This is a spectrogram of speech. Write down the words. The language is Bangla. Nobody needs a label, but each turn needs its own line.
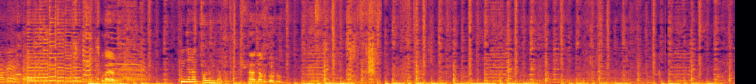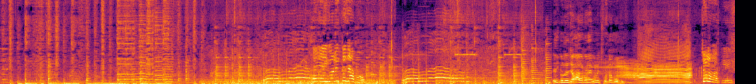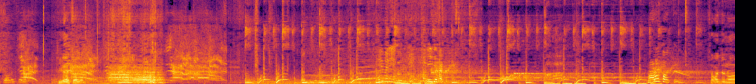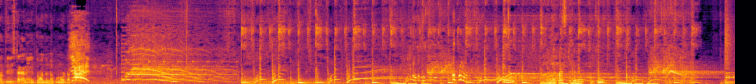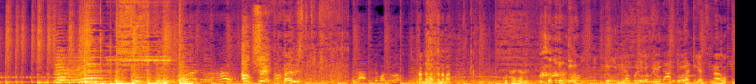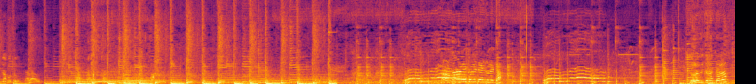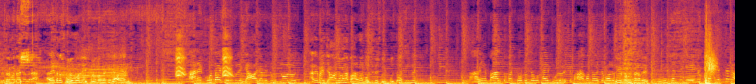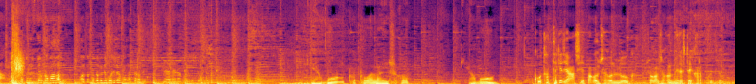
যাবে
কোথায় যাবে?
তিনজনের কলোনি যাব।
হ্যাঁ যাব তো ওটু
এই এই গলিতে যাব।
এইগুলো যাওয়া যাবে না এগুলো ছোট গলি।
চলো না প্লিজ চলো চলো।
ঠিক আছে চলো।
এই জায়গাটা ভাড়া কত?
সবার জন্য তিরিশ টাকা নেই তোমার জন্য পনেরো টাকা।
পাঁচ টাকা দাও
কোথায় যাবে। কান্দাপাত কান্দাপাত কোথায় যাবে?
শ্রীরামপল্লী যাব এটা আসতে বলার কি আছে
হ্যাঁ ও যাব তো।
চলো ভিতরে চলো।
ভিতরে মধ্যে যাবে না। আরে এটা তো সরু বলে সরু গলি কি যাওয়া যায়নি?
আরে কোথায় চোরগুলো যাওয়া যাবে তুমি চলো।
আরে ভাই যাওয়া যাবে না বারবার বলছি তো শুন- বুঝতে পারছিস না?
আরে বাল তোমার টোটোতে ওঠাই ভুল হয়েছে। ভাড়া কত হয়েছে বলো?
তুমি পঞ্চাশ টাকা দে।
এইখান থেকে এইটুকু পঞ্চাশ টাকা?
তা তুমি তো তোর কপাল ভালো। অত কত কিছু বলছি না পঞ্চাশ টাকা দে।
না না না পঞ্চাশ টাকা
কেমন টোটোওয়ালা এসব কেমন?
কোথা থেকে যে আসে পাগল ছাগল লোক? সকাল সকাল মেজাজটাই খারাপ করে দিল।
